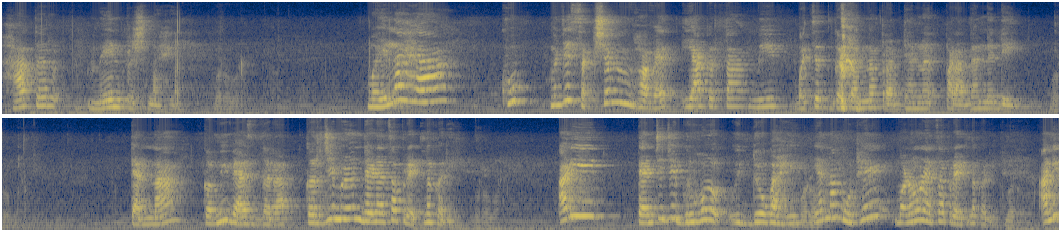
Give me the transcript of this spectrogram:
हा तर मेन प्रश्न आहे. बरोबर. महिला ह्या खूप म्हणजे सक्षम व्हाव्यात याकरता मी बचत गटांना प्राधान्य प्राधान्य देईन. बरोबर. त्यांना कमी व्याज दरात कर्ज मिळवून देण्याचा प्रयत्न बरोबर. आणि त्यांचे जे गृह उद्योग आहे बरोबर. यांना मोठे बनवण्याचा प्रयत्न बरोबर. आणि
